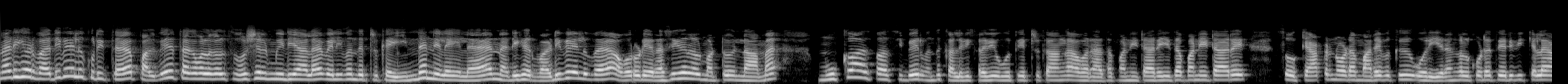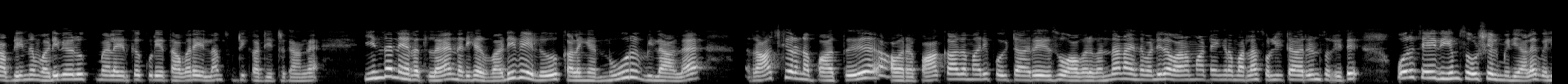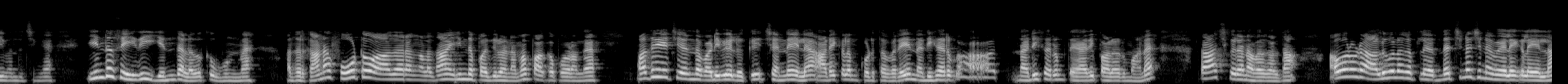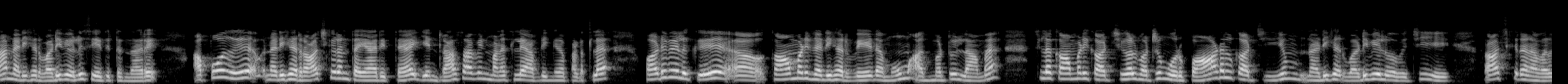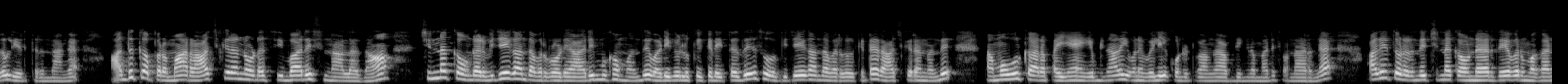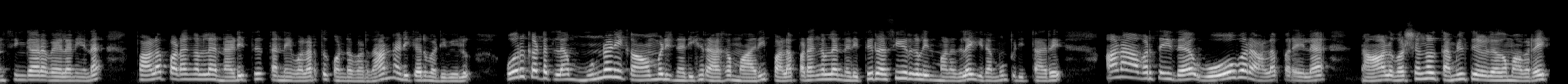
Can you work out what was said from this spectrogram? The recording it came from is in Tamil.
நடிகர் வடிவேலு குறித்த பல்வேறு தகவல்கள் சோஷியல் மீடியாவில் வெளிவந்துட்டுருக்க இந்த நிலையில் நடிகர் வடிவேலுவை அவருடைய ரசிகர்கள் மட்டும் இல்லாமல் முக்கால்வாசி பேர் வந்து கழுவி கழுவி ஊற்றிட்டு இருக்காங்க அவர் அதை பண்ணிட்டாரு இதை பண்ணிட்டாரு. ஸோ கேப்டனோட மறைவுக்கு ஒரு இரங்கல் கூட தெரிவிக்கலை அப்படின்னு வடிவேலு மேலே இருக்கக்கூடிய தவறை எல்லாம் சுட்டி காட்டிகிட்ருக்காங்க இந்த நேரத்தில் நடிகர் வடிவேலு கலைஞர் நூறு விழாவில் ராஜ்கிரனை பார்த்து அவரை பார்க்காத மாதிரி போயிட்டாரு. ஸோ அவர் வந்தால் நான் இந்த வண்டியில் வரமாட்டேங்கிற மாதிரிலாம் சொல்லிட்டாருன்னு சொல்லிட்டு ஒரு செய்தியும் சோஷியல் மீடியாவில் வெளிவந்துச்சுங்க. இந்த செய்தி எந்த அளவுக்கு உண்மை? அதற்கான ஃபோட்டோ ஆதாரங்களை தான் இந்த பதிவில் நம்ம பார்க்க போகிறோங்க மதுரையைச் சேர்ந்த வடிவேலுக்கு சென்னையில் அடைக்கலம் கொடுத்தவரே நடிகர் நடிகரும் தயாரிப்பாளருமான ராஜ்கிரண் அவர்கள் தான் அவரோட அலுவலகத்தில் இருந்த சின்ன சின்ன வேலைகளை எல்லாம் நடிகர் வடிவேலு செய்துட்டு இருந்தார். அப்போது நடிகர் ராஜ்கிரண் தயாரித்த என் ராசாவின் மனசில் அப்படிங்கிற படத்தில் வடிவேலுக்கு காமெடி நடிகர் வேடமும் அது மட்டும் இல்லாமல் சில காமெடி காட்சிகள் மற்றும் ஒரு பாடல் காட்சியும் நடிகர் வடிவேலுவை வச்சு ராஜ்கிரண் அவர்கள் எடுத்திருந்தாங்க. அதுக்கப்புறமா ராஜ்கிரனோட சிபாரிசுனால தான் சின்ன கவுண்டர் விஜயகாந்த் அவர்களுடைய அறிமுகம் வந்து வடிவேலுக்கு கிடைத்தது. ஸோ விஜயகாந்த் அவர்கள்கிட்ட ராஜ்கிரண் வந்து நம்ம ஊர்க்கார பையன் எப்படினாலும் இவனை வெளியே கொண்டுட்டு வாங்க அப்படிங்கிற மாதிரி சொன்னாருங்க. அதை தொடர்ந்து சின்ன கவுண்டர் தேவர் மகன் சிங்கார வேலன் என பல படங்களில் நடித்து தன்னை வளர்த்து கொண்டவர் தான் நடிகர் வடிவேலு. ஒரு கட்டத்தில் முன்னணி காமெடி நடிகராக மாறி பல படங்களில் நடித்து ரசிகர்களின் மனதில் இடமும் பிடித்தார். ஆனால் அவர் செய்த ஓவர் அலப்பறையில் நாலு வருஷங்கள் தமிழ் திரையுலகம் அவரை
